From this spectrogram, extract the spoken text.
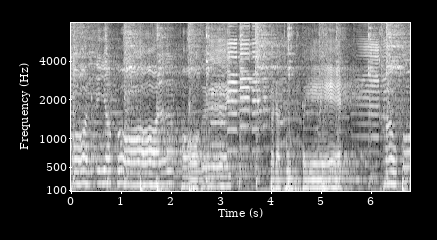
โอนยกอนพ่อเอ่ยกระทุ่มเป็ดเข้าก็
